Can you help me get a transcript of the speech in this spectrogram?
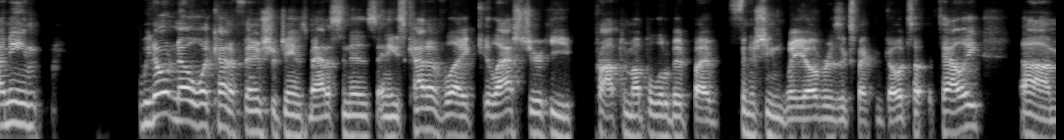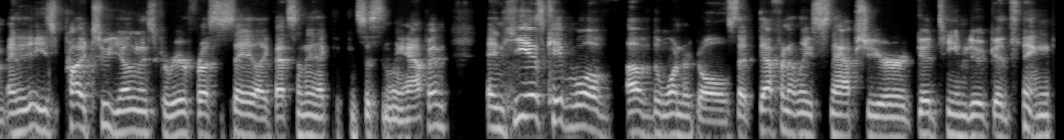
I mean, we don't know what kind of finisher James Maddison is. And he's kind of like last year, he propped him up a little bit by finishing way over his expected goal t- tally. Um, and he's probably too young in his career for us to say like that's something that could consistently happen. And he is capable of, of the wonder goals that definitely snaps your good team to do a good thing,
